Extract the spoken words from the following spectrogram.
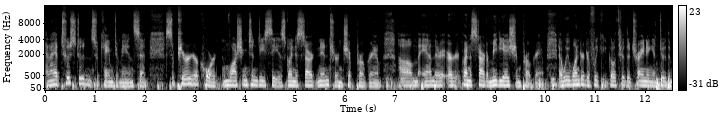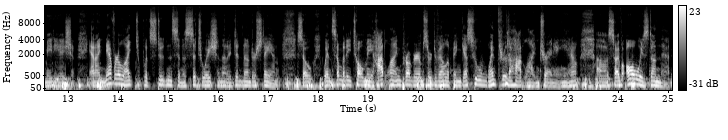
And I had two students who came to me and said, Superior Court in Washington, D.C. is going to start an internship program, um, and they're going to start a mediation program. And we wondered if we could go through the training and do the mediation. And I never liked to put students in a situation that I didn't understand. So when somebody told me hotline programs are developing, guess who went through the hotline training, you know? Uh, so I've always done that.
